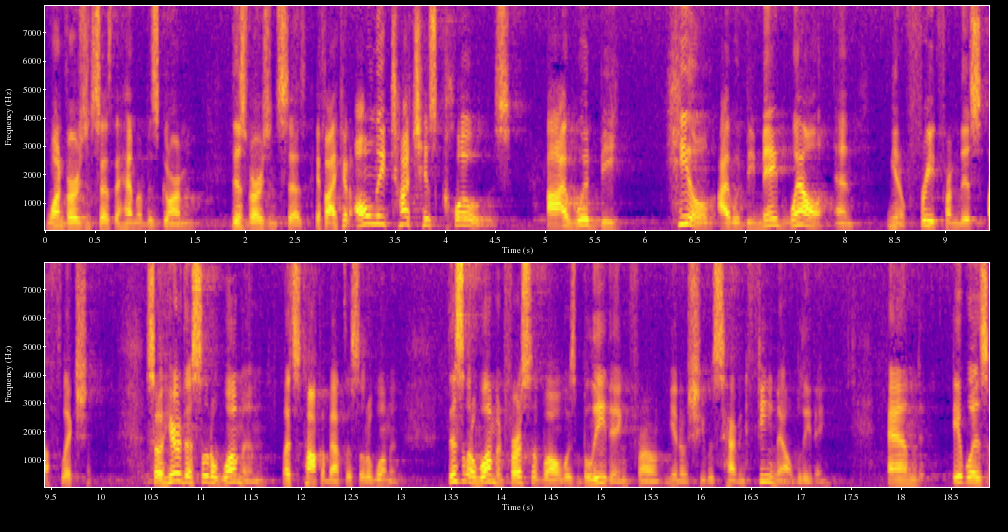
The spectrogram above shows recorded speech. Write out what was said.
one version says the hem of his garment, this version says, if I could only touch his clothes, I would be healed, I would be made well and you know freed from this affliction. So here, this little woman, let's talk about this little woman. This little woman, first of all, was bleeding from, you know, she was having female bleeding. And it was,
